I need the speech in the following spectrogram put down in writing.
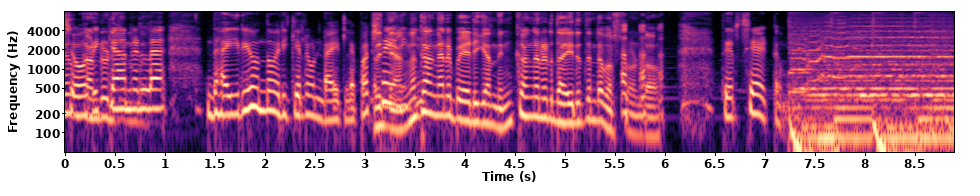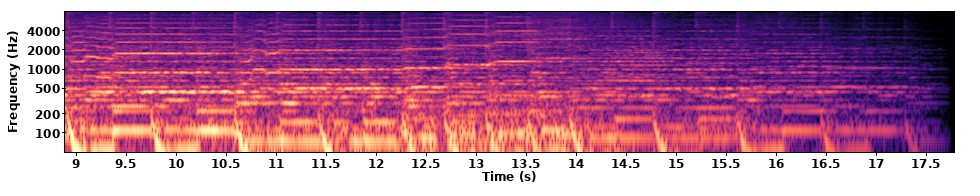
ചോദിക്കാനുള്ള ധൈര്യമൊന്നും ഒരിക്കലും ഉണ്ടായിട്ടില്ല. പക്ഷെ ഞങ്ങൾക്ക് അങ്ങനെ പേടിക്കാം. നിങ്ങൾക്ക് അങ്ങനെ ഒരു ധൈര്യത്തിന്റെ പ്രശ്നമുണ്ടോ? തീർച്ചയായിട്ടും.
